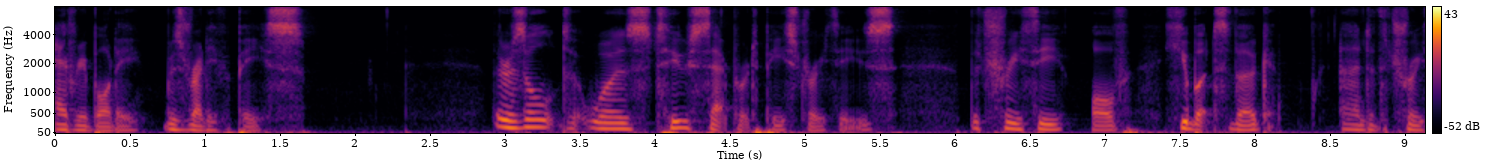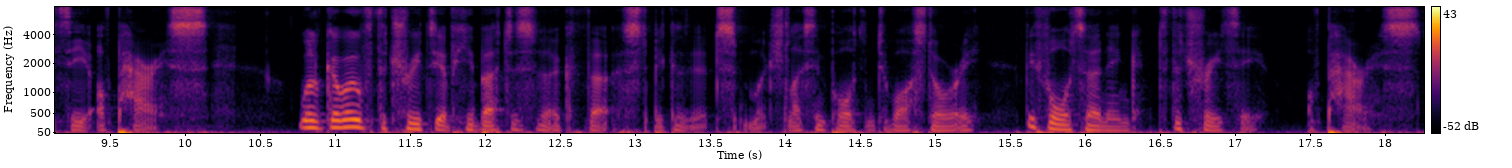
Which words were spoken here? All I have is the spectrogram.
everybody was ready for peace. The result was two separate peace treaties the Treaty of Hubertusburg and the Treaty of Paris. We'll go over the Treaty of Hubertusburg first because it's much less important to our story before turning to the Treaty of Paris.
